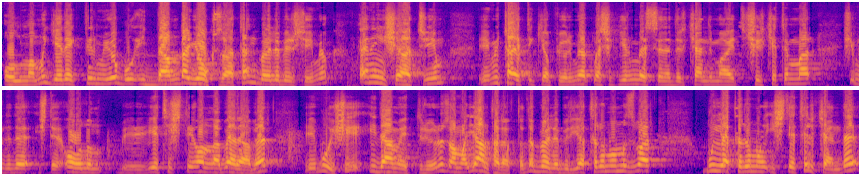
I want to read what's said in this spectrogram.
olmamı gerektirmiyor. Bu iddiamda yok zaten. Böyle bir şeyim yok. Ben inşaatçıyım. E, müteahhitlik yapıyorum. Yaklaşık 25 senedir kendime ait şirketim var. Şimdi de işte oğlum e, yetişti. Onunla beraber e, bu işi idame ettiriyoruz. Ama yan tarafta da böyle bir yatırımımız var. Bu yatırımı işletirken de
